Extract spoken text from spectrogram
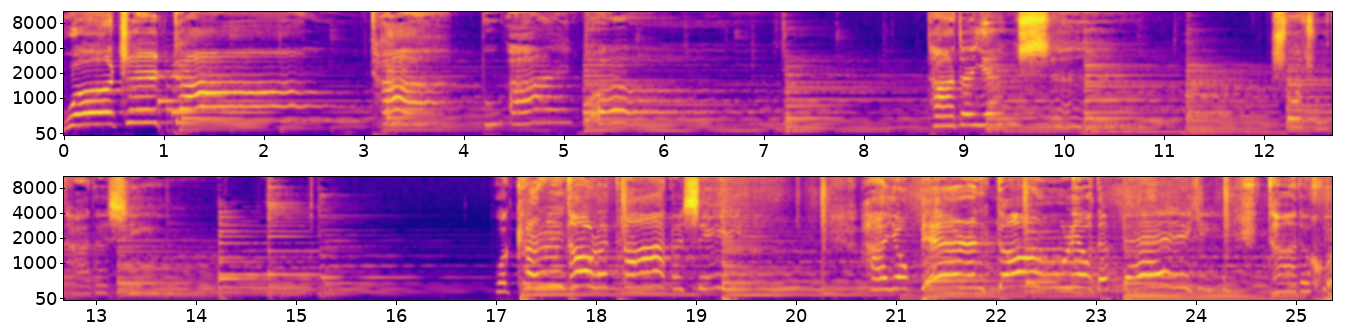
我知道他不爱我，他的眼神。说出他的心。我看透了他的心，还有别人逗留的背影，他的回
